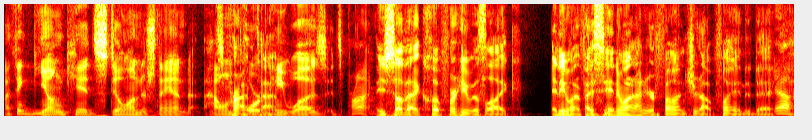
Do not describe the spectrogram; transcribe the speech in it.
I think young kids still understand how It's important he was. It's prime. You saw that clip where he was like, "Anyone, if I see anyone on your phones, you're not playing today." Yeah.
